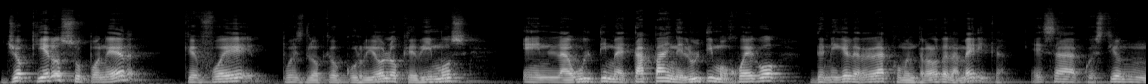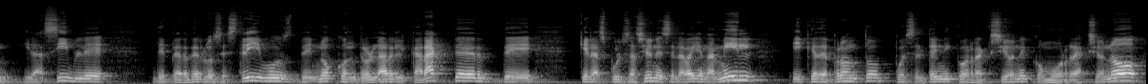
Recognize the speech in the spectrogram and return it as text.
Yo quiero suponer que fue pues lo que ocurrió, lo que vimos en la última etapa, en el último juego de Miguel Herrera como entrenador del América. Esa cuestión irascible de perder los estribos, de no controlar el carácter, de que las pulsaciones se le vayan a mil y que de pronto pues el técnico reaccione como reaccionó,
